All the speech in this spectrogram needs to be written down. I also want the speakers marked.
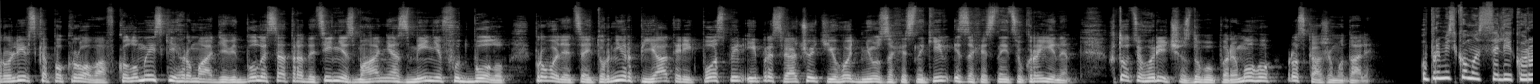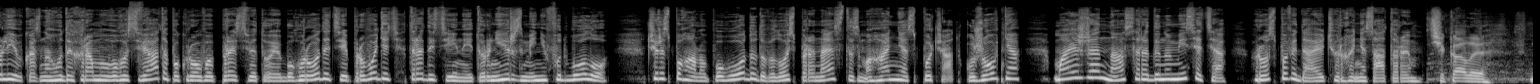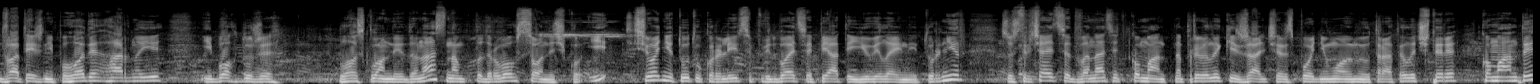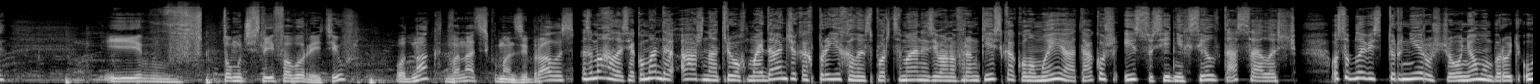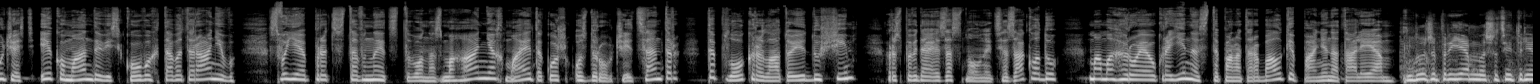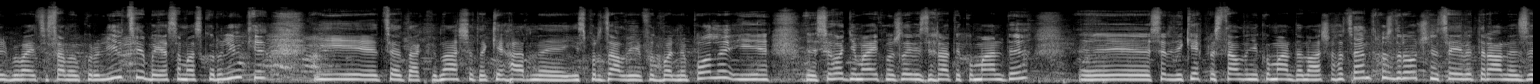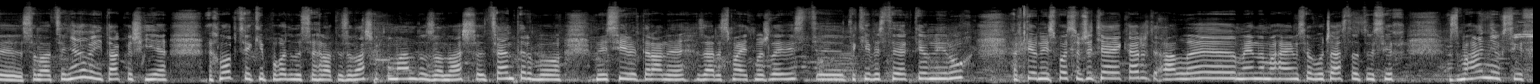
Speaker 1: Королівська покрова в Коломийській громаді відбулися традиційні змагання з міні-футболу. Проводять цей турнір п'ятий рік поспіль і присвячують його дню захисників і захисниць України. Хто цьогоріч здобув перемогу, розкажемо далі.
Speaker 2: У приміському селі Королівка з нагоди храмового свята Покрови Пресвятої Богородиці проводять традиційний турнір з міні-футболу. Через погану погоду довелось перенести змагання з початку жовтня майже на середину місяця, розповідають організатори.
Speaker 3: Чекали два тижні погоди гарної, і Бог дуже благосклонний до нас. Нам подарував сонечко. І сьогодні тут у Королівці відбувається п'ятий ювілейний турнір. Зустрічається 12 команд. На превеликий жаль, через погодні умови ми втратили 4 команди, і в тому числі і фаворитів. Однак 12 команд зібралось.
Speaker 2: Змагалися команди аж на трьох майданчиках. Приїхали спортсмени з Івано-Франківська, Коломиї, а також із сусідніх сіл та селищ. Особливість турніру, що у ньому беруть участь і команди військових та ветеранів. Своє представництво на змаганнях має також оздоровчий центр тепло крилатої душі, розповідає засновниця закладу, мама героя України Степана Тарабалки, пані Наталія.
Speaker 4: Дуже приємно, що цей турнір відбувається саме в Королівці, бо я сама з Королівки. І це так наше таке гарне і спортзал, і футбольне поле. І е, сьогодні мають можливість грати команди, е, серед яких представлені команда нашого центру здоровчення. Це є ветерани з села Ценяви, і також є хлопці, які погодилися грати за нашу команду, за наш центр. Бо не всі ветерани зараз мають можливість е, такий вести активний рух, активний спосіб життя, як кажуть, але ми намагаємося участвувати у всіх змаганнях, всіх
